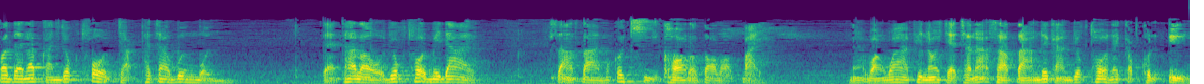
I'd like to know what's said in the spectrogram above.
ก็ได้รับการยกโทษจากพระเจ้าเบื้องบน แต่ถ้าเรายกโทษไม่ได้ซาตานมันก็ขี่คอเราตลอดไปนะหวังว่าพี่น้องจะชนะซาตานด้วยการยกโทษให้กับคนอื่น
